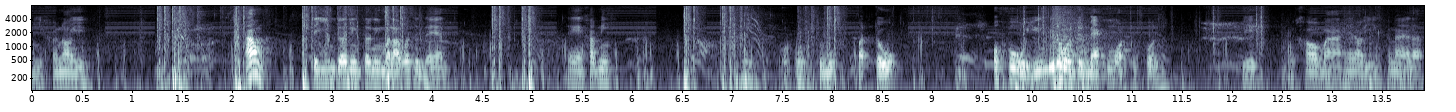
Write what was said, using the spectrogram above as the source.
มีข้างนอกอีก เอ้า จะยิงตัวหนึ่งตัวหนึ่งมารับกระสุนแดนได้ไงครับนี่ โอ้โหจุกปัดจุโอ้โห ยิงไม่โดนจนแม็กหมดทุกคน โอเคเข้ามาให้เรายิงข้างในแล้ว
